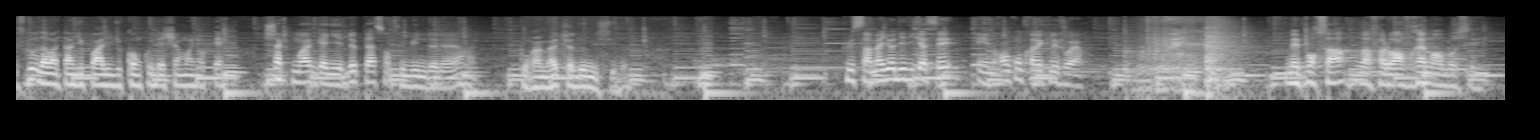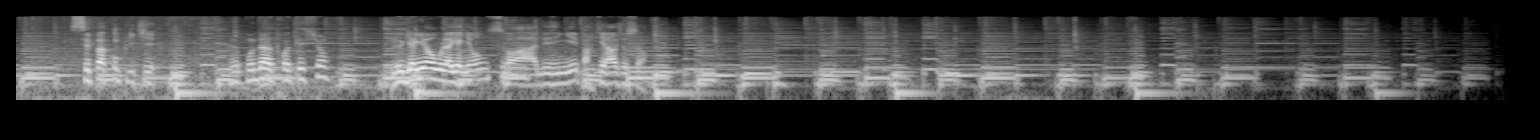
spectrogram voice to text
Est-ce que vous avez entendu parler du concours des chamois nocturnes Chaque mois, gagner deux places en tribune d'honneur. Pour un match à domicile. Plus un maillot dédicacé et une rencontre avec les joueurs. Mais pour ça, va falloir vraiment bosser. C'est pas compliqué. Répondez à trois questions. Le gagnant ou la gagnante sera désigné par tirage au sort.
